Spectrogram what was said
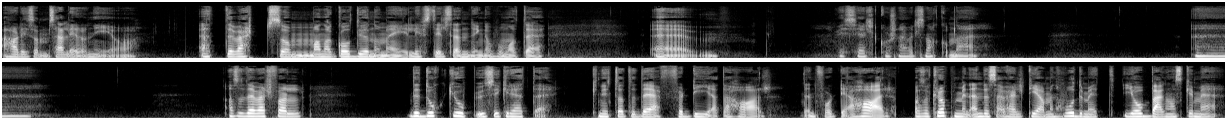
jeg har liksom selvironi, og etter hvert som man har gått gjennom ei livsstilsendring og på en måte eh, Jeg vet ikke helt hvordan jeg vil snakke om det her. Eh, altså, det er i hvert fall Det dukker jo opp usikkerheter knytta til det fordi at jeg har den fortida jeg har. Altså, kroppen min endrer seg jo hele tida, men hodet mitt jobber jeg ganske med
